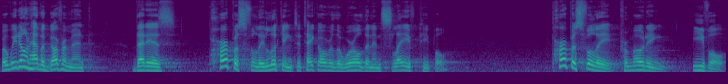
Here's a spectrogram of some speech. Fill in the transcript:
but we don't have a government that is purposefully looking to take over the world and enslave people, purposefully promoting evil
